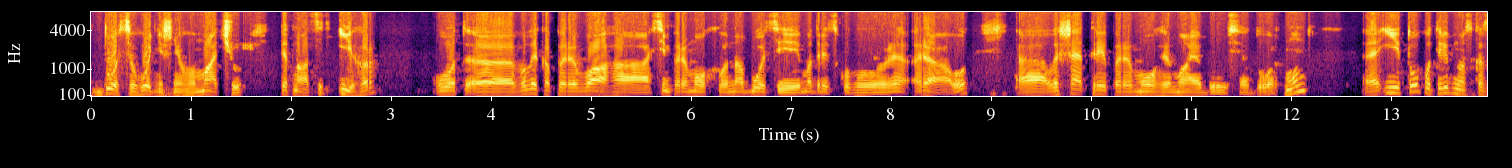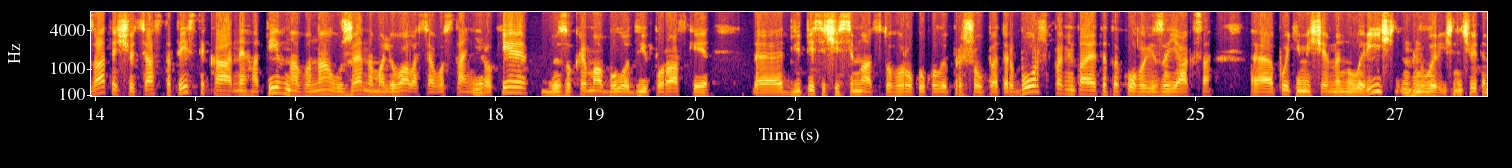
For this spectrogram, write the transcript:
до сьогоднішнього матчу 15 ігор. От, е, велика перевага, 7 перемог на боці мадридського Реалу. Е, лише 3 перемоги має Борусія Дортмунд. Е, І то потрібно сказати, що ця статистика негативна, вона вже намалювалася в останні роки. Зокрема, було дві поразки е, 2017 року, коли прийшов Петер Борш, пам'ятаєте, такого із Аякса. Е, Потім іще минулоріч, минулорічний, чуєте,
